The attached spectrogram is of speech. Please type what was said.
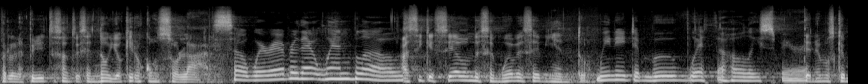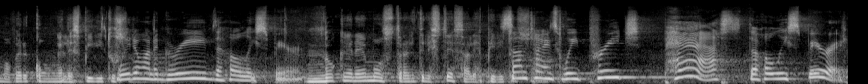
Pero el Espíritu Santo dice, no, yo quiero consolar. So wherever that wind blows, Así que sea donde se mueve ese viento, we need to move with the Holy Spirit. tenemos que mover con el Espíritu We Santo. don't want to grieve the Holy Spirit. No queremos traer tristeza al Espíritu Santo. Sometimes we preach past the Holy Spirit.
